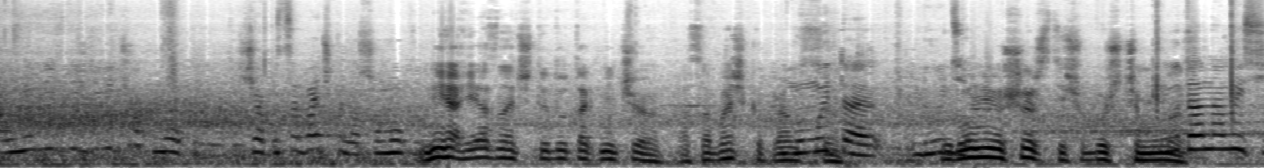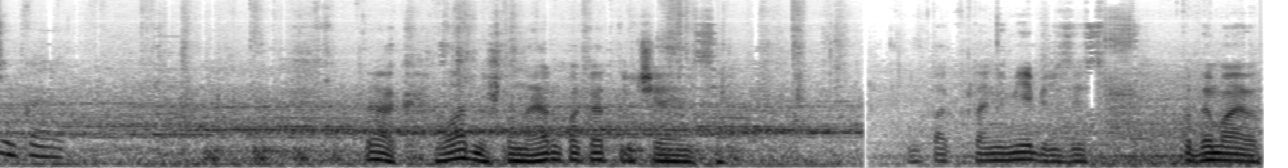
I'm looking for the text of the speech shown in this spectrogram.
А у меня весь мокрый. Сейчас бы собачка наша мокрая. Не, я, значит, иду так ничего. А собачка прям Ну мы-то Да у люди. нее шерсть еще больше, чем у Ну нас. да она лысенькая. Так, ладно, что, наверное, пока отключаемся. Вот так вот они мебель здесь поднимают.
